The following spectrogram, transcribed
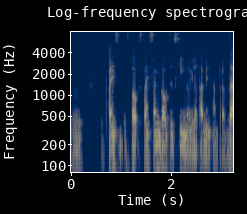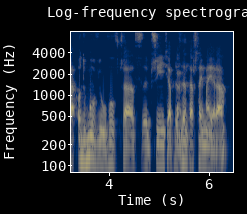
y, z państwami bałtyckimi, o ile pamiętam, prawda, odmówił wówczas przyjęcia prezydenta Steinmeiera tak. Y,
